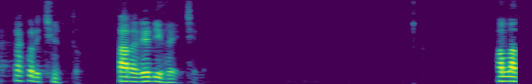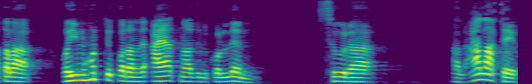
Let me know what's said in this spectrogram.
একটা করে ছিঁড়ত, তারা রেডি হয়েছিল। আল্লাহ তালা ওই মুহূর্তে কোরআনের আয়াত নাজিল করলেন, সুরা আল আলাকের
